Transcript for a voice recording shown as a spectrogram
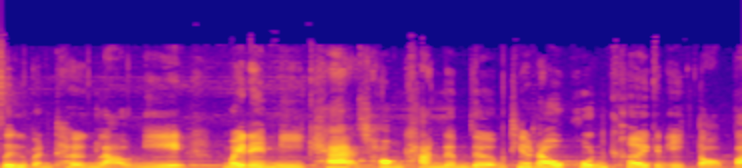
สื่อบันเทิงเหล่านี้ ไม่ได้มีแค่ช่องทางเดิมๆ ที่เราคุ้นเคยกันอีกต่อไป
